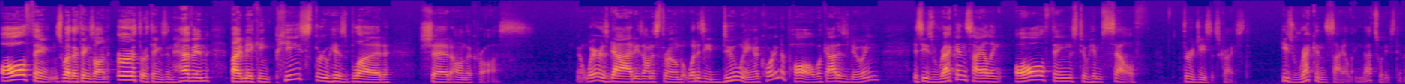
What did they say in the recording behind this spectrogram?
all things, whether things on earth or things in heaven, by making peace through his blood shed on the cross. Now, where is God? He's on his throne, but what is he doing? According to Paul, what God is doing is he's reconciling all things to himself through Jesus Christ. He's reconciling. That's what he's doing.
